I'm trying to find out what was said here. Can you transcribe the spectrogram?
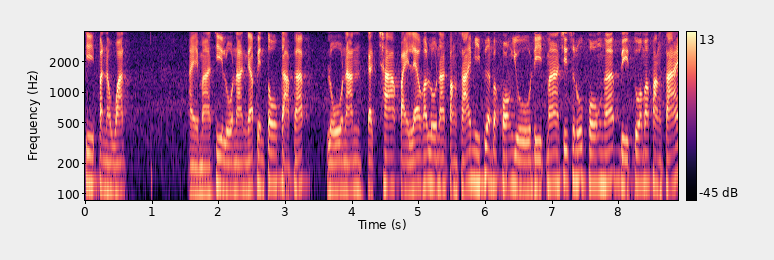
ที่ปนวัตให้มาที่โลนันครับเป็นโต้กลับครับโลนันกระชากไปแล้วครับโลนันฝั่งซ้ายมีเพื่อนประคองอยู่ดีดมาชิสนุพงศ์ครับ ดีดตัวมาฝั่งซ้าย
